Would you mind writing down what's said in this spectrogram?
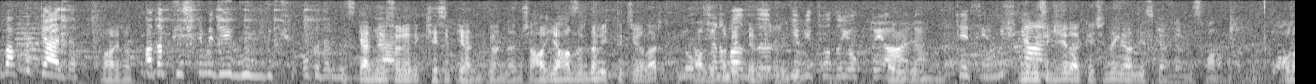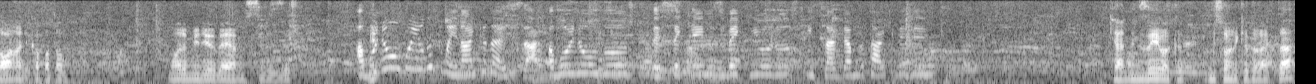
bir baktık geldi. Aynen. Hatta pişti mi diye güldük. O kadar hızlı İskender'i yani. söyledik kesip gel göndermiş. Ha, ya hazırda bekletiyorlar. Yok hazırda canım beklemiş hazır gibi tadı yoktu yani. ki. Kesilmiş Bir yani. buçuk iki dakika içinde geldi İskender'imiz falan. O zaman hadi kapatalım. Umarım videoyu beğenmişsinizdir. Abone olmayı unutmayın arkadaşlar. Abone olun. Desteklerinizi bekliyoruz. Instagram'da takip edin. Kendinize iyi bakın. Bir sonraki durakta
